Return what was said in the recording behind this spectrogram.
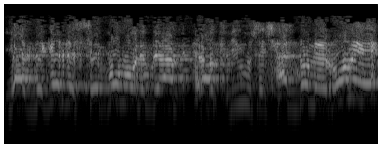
یزدگرد سوم و نمی‌دونم هراکلیوس چندم رومه.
